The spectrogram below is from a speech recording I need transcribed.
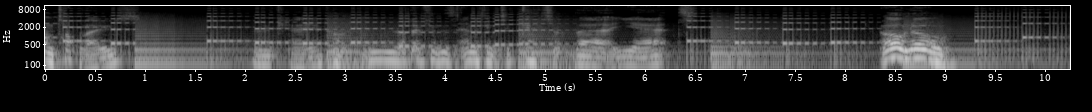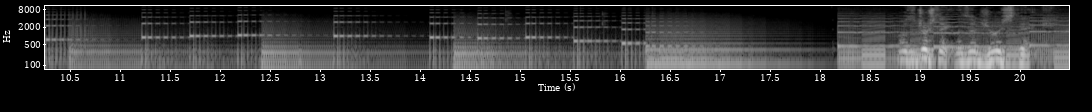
On top of those. Okay, I, don't think there's anything to get up there yet. Oh no! Oh, there's a joystick, there's a joystick.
